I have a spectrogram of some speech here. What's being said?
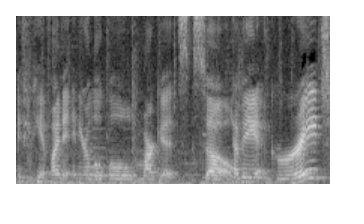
if you can't find it in your local markets. So have a great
